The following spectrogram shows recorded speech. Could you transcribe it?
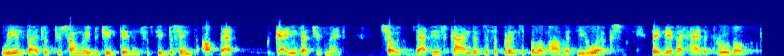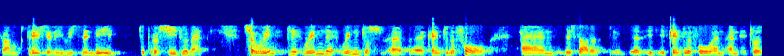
we're entitled to somewhere between 10 and 15% of that gains that you've made. So that is kind of just a principle of how the deal works. They never had approval from Treasury, which they need to proceed with that. So when when the, when it was uh, uh, came to the fore and they started, uh, it, it, came to the fore and, and it was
